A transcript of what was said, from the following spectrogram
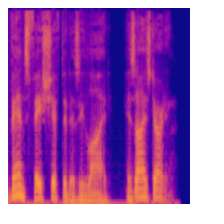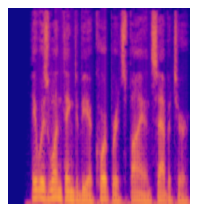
Van's face shifted as he lied, his eyes darting. It was one thing to be a corporate spy and saboteur,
